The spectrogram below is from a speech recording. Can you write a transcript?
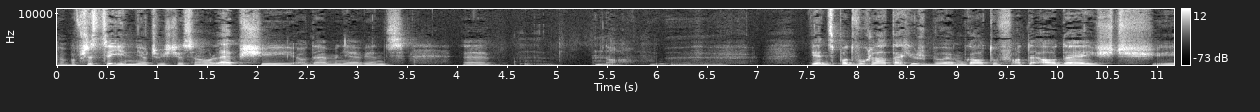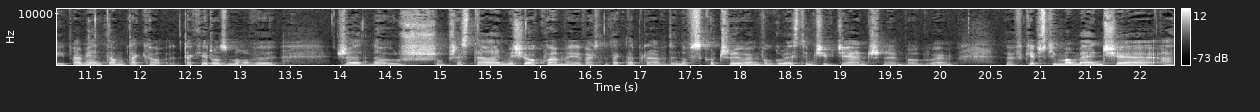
no bo wszyscy inni oczywiście są lepsi ode mnie, więc y, no więc po dwóch latach już byłem gotów odejść i pamiętam takie rozmowy, że no już przestańmy się okłamywać. No tak naprawdę no wskoczyłem, w ogóle jestem Ci wdzięczny, bo byłem w kiepskim momencie, a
